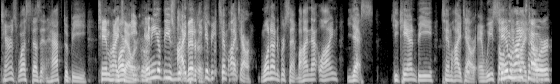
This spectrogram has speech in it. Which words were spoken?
Terrance West doesn't have to be. Tim Hightower, any of these I think veterans? he can be Tim Hightower, 100 percent behind that line. Yes, he can be Tim Hightower, and we saw Tim, Tim, Hightower,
